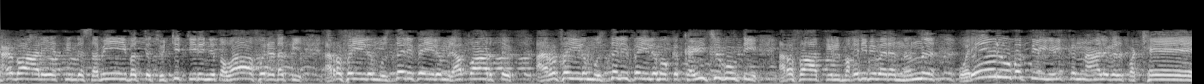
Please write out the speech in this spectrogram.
കഴബാലയത്തിന്റെ സമീപത്ത് ചുറ്റിത്തിരിഞ്ഞ് തവാഫുരടത്തി അറഫയിലും മുസ്ദലിഫയിലും രാപ്പാർത്ത് അറഫയിലും മുസ്ദലിഫയിലും ഒക്കെ കഴിച്ചുകൂട്ടി അറഫാത്തിൽ മകരിബി വരെ നിന്ന് ഒരേ രൂപത്തിൽ നിൽക്കുന്ന ആളുകൾ പക്ഷേ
